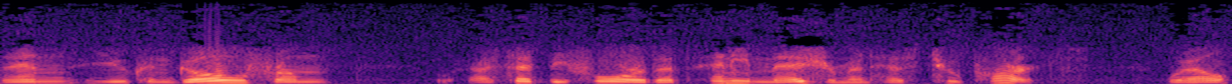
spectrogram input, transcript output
then you can go from. I said before that any measurement has two parts. Well,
